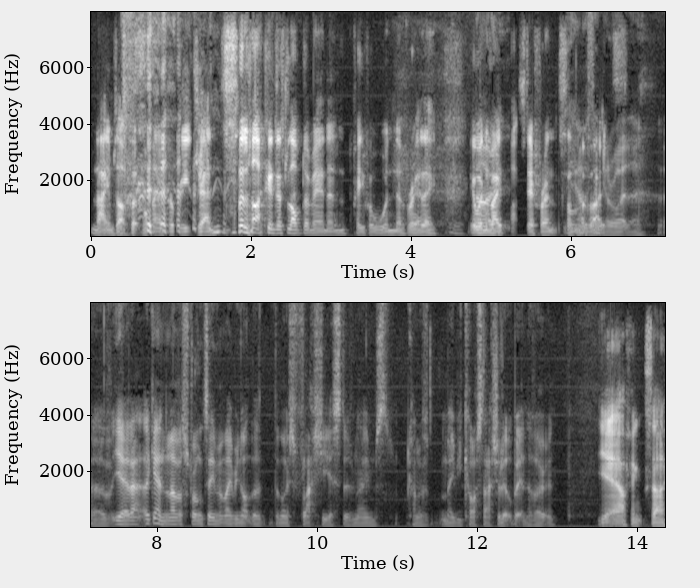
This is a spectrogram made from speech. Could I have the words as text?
names like football manager regens, like and just lobbed them in, and people wouldn't have really. It wouldn't have made much difference on Yeah, I think you're right there. Uh, yeah, that, again, another strong team, but maybe not the, the most flashiest of names. Kind of maybe cost Ash a little bit in the voting. Yeah, I think so.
